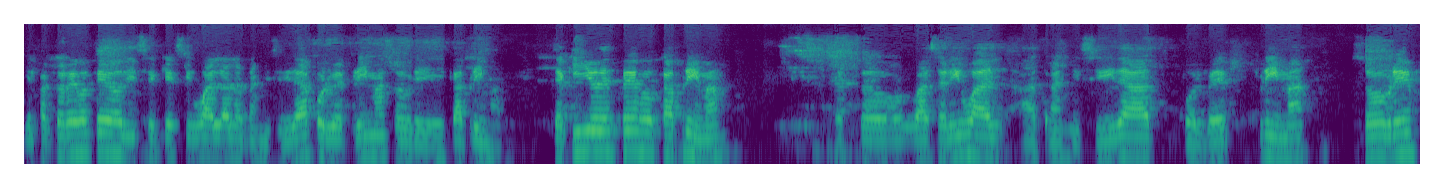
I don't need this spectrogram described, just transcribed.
Y el factor de goteo dice que es igual a la transmisividad por B' sobre K'. Si aquí yo despejo K', esto va a ser igual a transmisividad por B' sobre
